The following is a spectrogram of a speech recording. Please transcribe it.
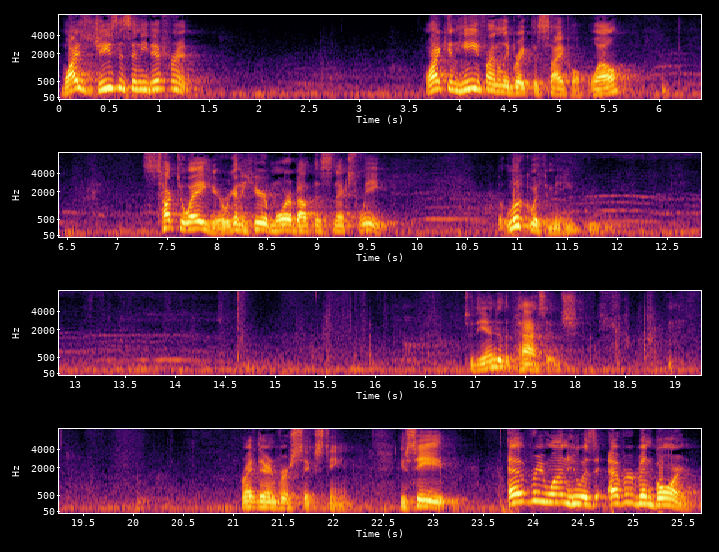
Why is Jesus any different? Why can he finally break the cycle? Well, it's tucked away here. We're going to hear more about this next week. But look with me. To the end of the passage, right there in verse 16. You see, everyone who has ever been born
